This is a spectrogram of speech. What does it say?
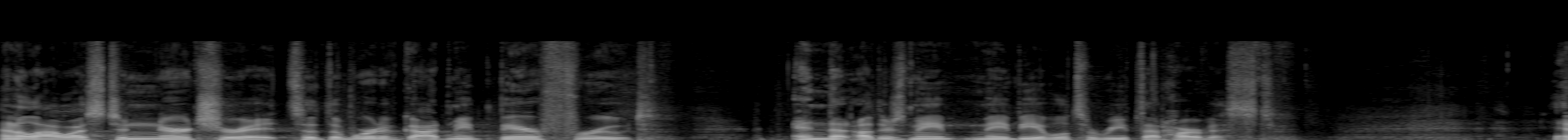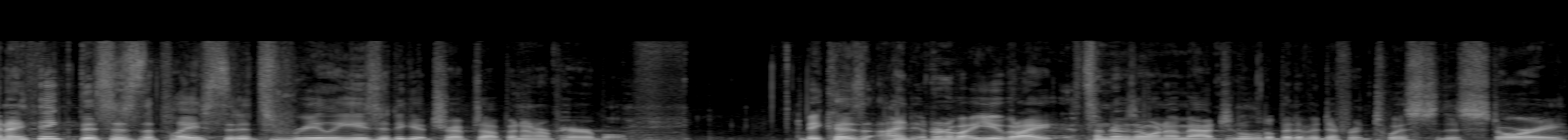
and allow us to nurture it so that the Word of God may bear fruit and that others may, may be able to reap that harvest. And I think this is the place that it's really easy to get tripped up in our parable. Because I, I don't know about you, but I, sometimes I want to imagine a little bit of a different twist to this story.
